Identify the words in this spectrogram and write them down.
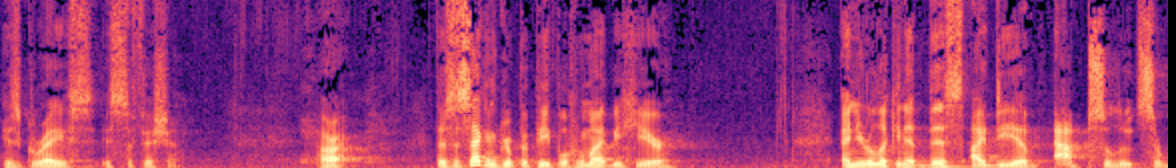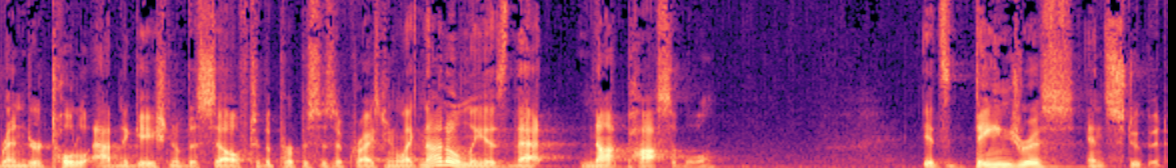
His grace is sufficient. All right. There's a second group of people who might be here, and you're looking at this idea of absolute surrender, total abnegation of the self to the purposes of Christ. And you're like, not only is that not possible, it's dangerous and stupid.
